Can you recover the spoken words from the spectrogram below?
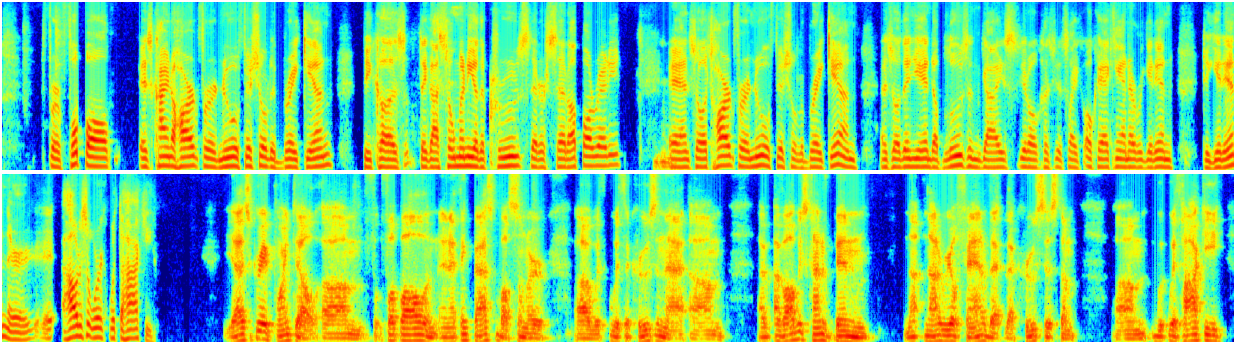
for football, it's kind of hard for a new official to break in because they got so many of the crews that are set up already. Mm-hmm. And so it's hard for a new official to break in. And so then you end up losing guys, you know, because it's like, okay, I can't ever get in to get in there. How does it work with the hockey? Yeah, that's a great point, Del. Um, f- football and, and I think basketball similar uh, with with the crews in that. Um, I've, I've always kind of been not not a real fan of that that crew system. Um, with, with, hockey,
